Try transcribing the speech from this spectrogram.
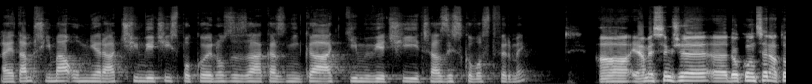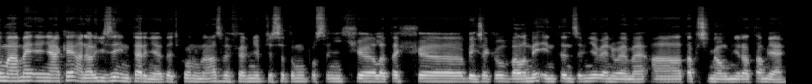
A je tam přímá úměra, čím větší spokojenost zákazníka, tím větší třeba ziskovost firmy? A já myslím, že eh, dokonce na to máme i nějaké analýzy interně, teď u nás ve firmě, protože se tomu v posledních eh, letech, eh, bych řekl, velmi intenzivně věnujeme a ta přímá uměra tam je.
